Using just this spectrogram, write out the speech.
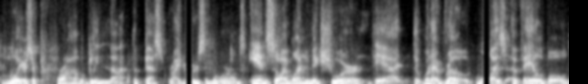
lawyers are probably not the best writers in the world, and so I wanted to make sure that that what I wrote was available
